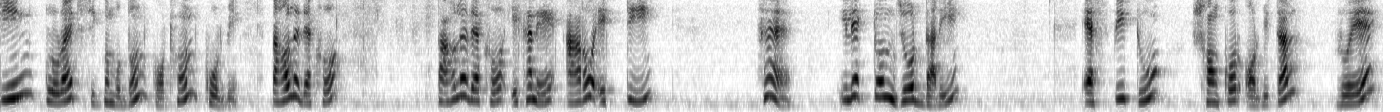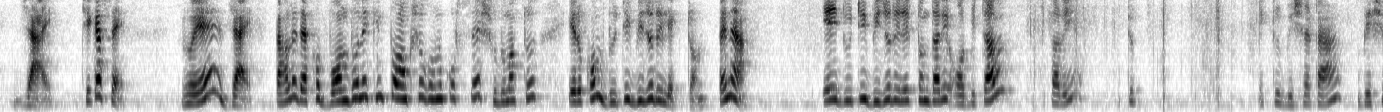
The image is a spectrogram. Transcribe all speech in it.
টিন ক্লোরাইড সিগমা গঠন করবে। তাহলে দেখো তাহলে দেখো, এখানে আরও একটি হ্যাঁ ইলেকট্রন জোরদারি এসপি টু শঙ্কর অরবিটাল রয়ে যায়, ঠিক আছে? রয়ে যায়। তাহলে দেখো, বন্ধনে কিন্তু অংশগ্রহণ করছে শুধুমাত্র এরকম দুইটি বিজোড় ইলেকট্রন, তাই না? এই দুইটি বিজোড় ইলেকট্রনধারী অরবিটাল সরি একটু একটু বিষয়টা বেশি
